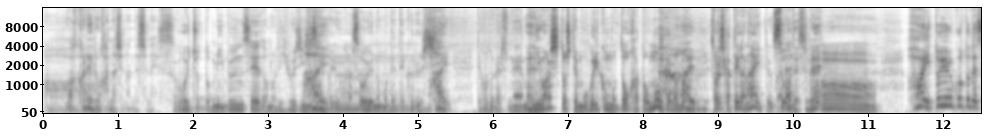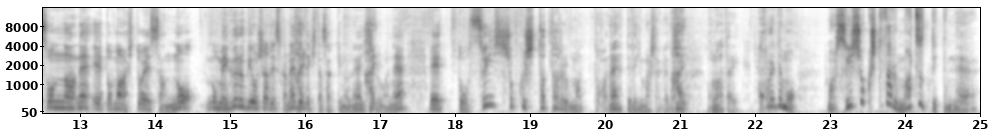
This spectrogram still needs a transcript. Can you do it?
別れる話なんですね。すごいちょっと身分制度の理不尽さというか、そういうのも出てくるし、はい。ってことですね、まあ、庭師として潜り込むもどうかと思うけども、はい。それしか手がないというかね。そうですね。うん。はい。ということでそんなねえっ、とまあひとえさんのの巡る描写ですかね、はい。出てきたさっきのね一部はね、えっ、と水色したる間とかね出てきましたけど、はい。この辺り。これでもまあ水色したる松って言ってね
